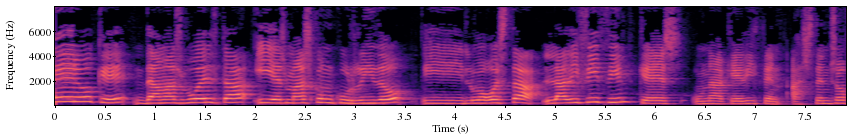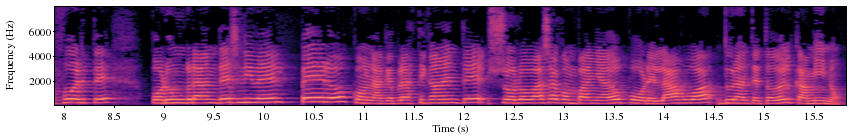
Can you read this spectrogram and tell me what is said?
pero que da más vuelta y es más concurrido. Y luego está la difícil, que es una que dicen ascenso fuerte, por un gran desnivel, pero con la que prácticamente solo vas acompañado por el agua durante todo el camino.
